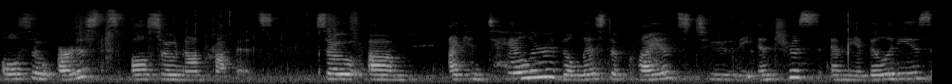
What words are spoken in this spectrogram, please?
also artists, also nonprofits. So um, I can tailor the list of clients to the interests and the abilities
